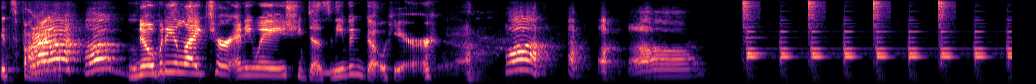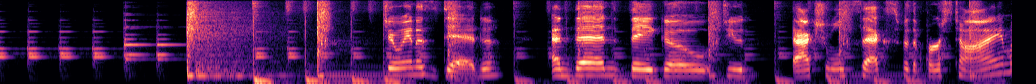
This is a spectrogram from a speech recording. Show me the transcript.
It's fine. Nobody liked her anyway. She doesn't even go here." Joanna's dead, and then they go do actual sex for the first time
